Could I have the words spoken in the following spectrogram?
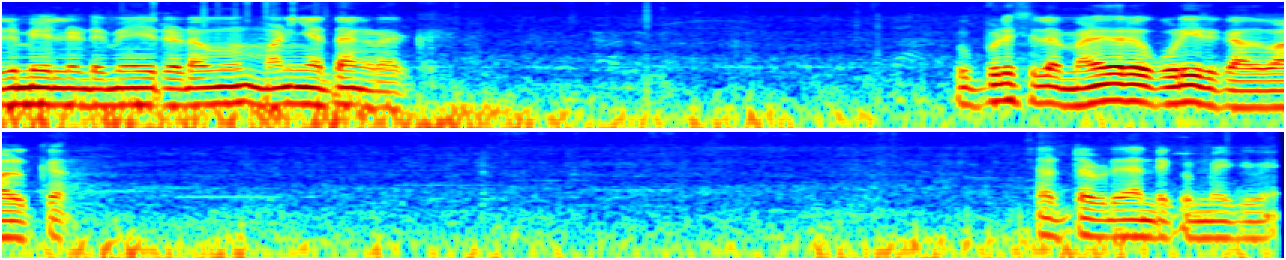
எருமே ரெண்டு மேய்கிற இடமும் மணியாக தான் கிடக்கு. இப்படி சில மனிதர்கள் கூடி இருக்காது வாழ்க்கை. சட்டை அப்படி தான் இருக்கு உண்மைக்குமே.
